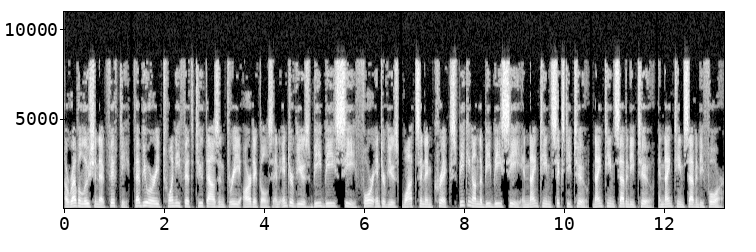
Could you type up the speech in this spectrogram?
A Revolution at 50, February 25, 2003 Articles and interviews BBC Four interviews, Watson and Crick speaking on the BBC in 1962, 1972, and 1974.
